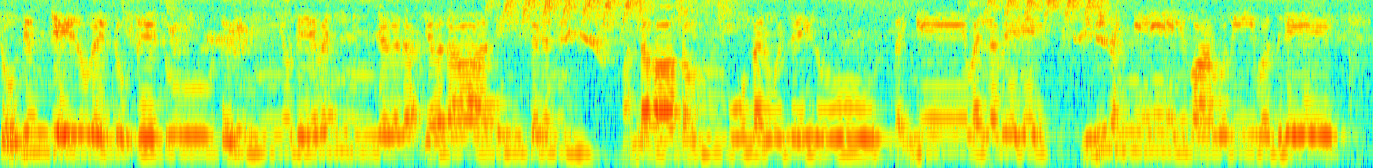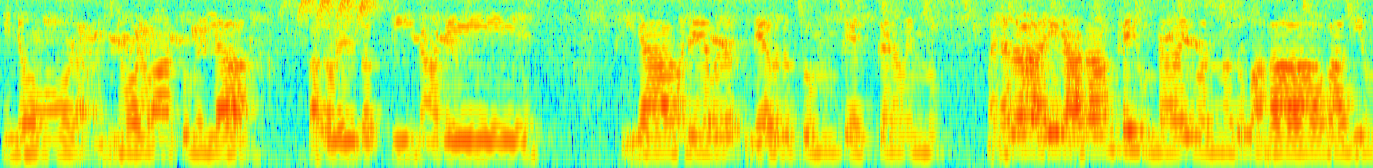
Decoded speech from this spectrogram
ചോദ്യം ചെയ്തു കേട്ടു കേട്ടു തെളിഞ്ഞു ദേവൻ ജഗത ജഗദാധീശ്വരൻ. മന്ദഹാസം പൂണ്ടരുൾ ചെയ്തു തന്നെ വല്ലവേ ഗിരി തന്നെ പാർവതി ഭദ്രേ നിന്നോള നിന്നോളം ആർക്കുമില്ല ഭഗവത് ഭക്തി നാഥേ ശ്രീരാമദേവ ദേവതത്വം കേൾക്കണമെന്നും മനതാരിൽ ആകാംക്ഷയുണ്ടായി വന്നതു മഹാഭാഗ്യം.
